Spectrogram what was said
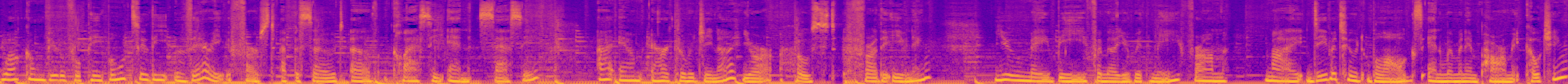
Welcome, beautiful people, to the very first episode of Classy and Sassy. I am Erica Regina, your host for the evening. You may be familiar with me from my Divitude blogs and women empowerment coaching,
